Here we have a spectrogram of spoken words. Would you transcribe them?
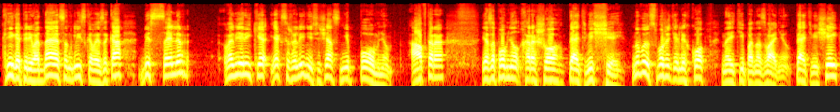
Книга переводная с английского языка, бестселлер в Америке. Я, к сожалению, сейчас не помню автора. Я запомнил хорошо пять вещей. Но вы сможете легко найти по названию. Пять вещей,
